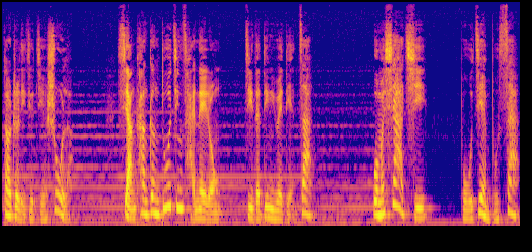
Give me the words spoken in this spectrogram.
到这里就结束了，想看更多精彩内容，记得订阅点赞。我们下期不见不散。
